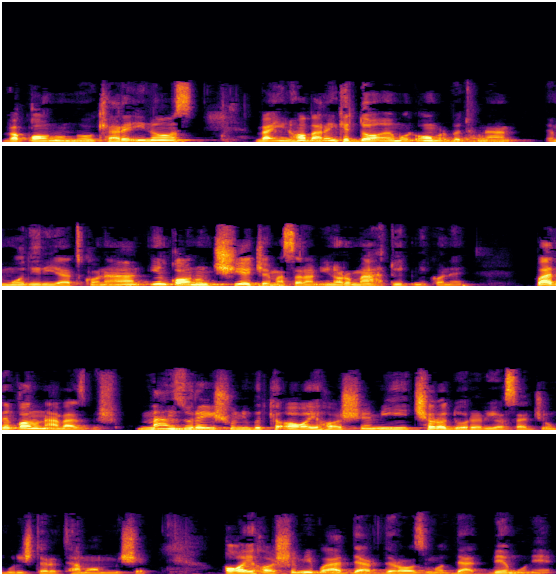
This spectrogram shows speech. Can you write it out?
و قانون نوکر ایناست و اینها برای اینکه دائم العمر بتونن مدیریت کنن این قانون چیه که مثلا اینا رو محدود می‌کنه؟ بعد این قانون عوض بشه. منظور ایشونی بود که آقای هاشمی چرا دور ریاست جمهوریش داره تمام میشه؟ آقای هاشمی باید در دراز مدت بمونه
